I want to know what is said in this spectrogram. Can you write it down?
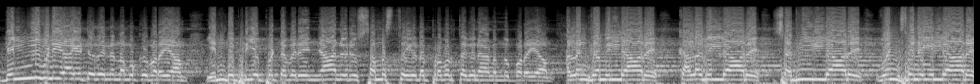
വെല്ലുവിളിയായിട്ട് തന്നെ നമുക്ക് പറയാം. എന്റെ പ്രിയപ്പെട്ടവരെ ഞാനൊരു സമസ്തയുടെ പ്രവർത്തകനാണെന്ന് പറയാം. കളങ്കമില്ലാതെ കളവില്ലാതെ ചതിയില്ലാതെ വഞ്ചനയില്ലാതെ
